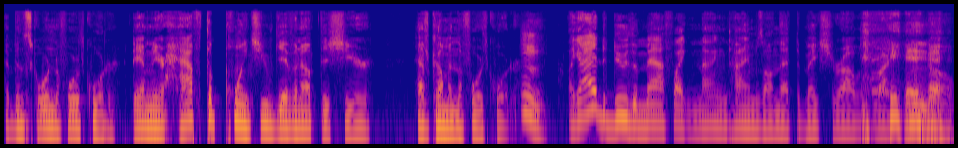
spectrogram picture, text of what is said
have been scored in the fourth quarter. Damn near half the points you've given up this year have come in the fourth quarter. Hmm. Like I had to do the math like nine times on that to make sure I was right. no,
